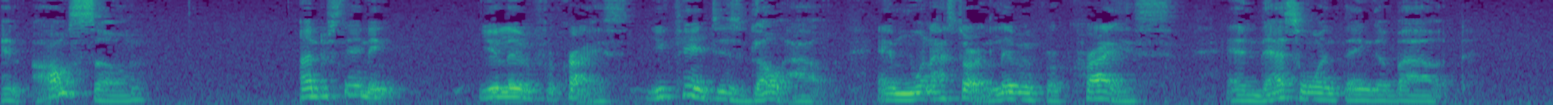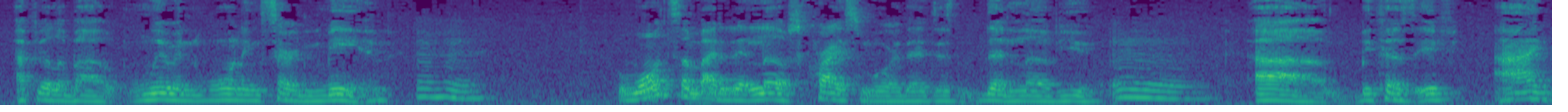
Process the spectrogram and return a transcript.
and also understanding you're living for Christ. You can't just go out. And when I start living for Christ, and that's one thing about I feel about women wanting certain men. Mm-hmm. Want somebody that loves Christ more that just doesn't love you. Mm. Uh, because if I,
